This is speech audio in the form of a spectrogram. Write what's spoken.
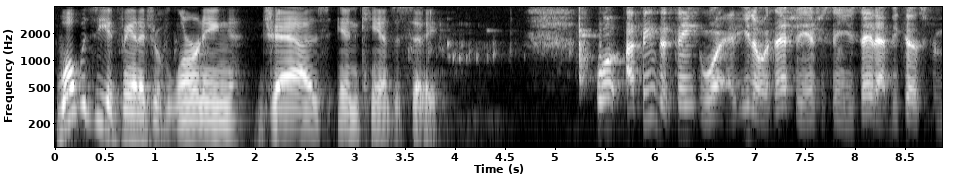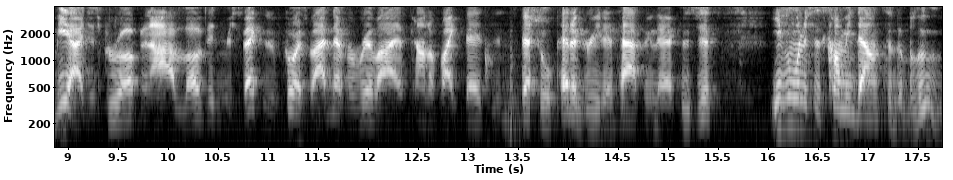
What was the advantage of learning jazz in Kansas City? Well, I think the thing, well, you know, it's actually interesting you say that because for me, I just grew up and I loved it and respected it, of course, but I never realized kind of like that this special pedigree that's happening there. Because just even when it's just coming down to the blues,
